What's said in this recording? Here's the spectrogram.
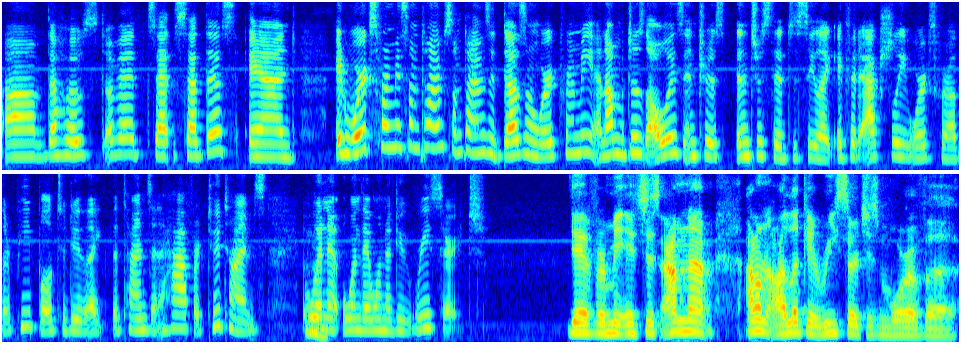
Um, the host of it said, said this, and it works for me sometimes. Sometimes it doesn't work for me, and I'm just always interest, interested to see like if it actually works for other people to do like the times and a half or two times mm. when it, when they want to do research. Yeah, for me, it's just I'm not. I don't know. I look at research as more of a.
